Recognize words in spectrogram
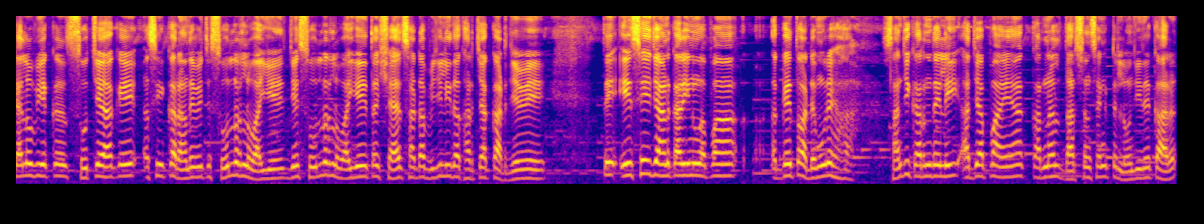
ਕਹਿ ਲਓ ਵੀ ਇੱਕ ਸੋਚਿਆ ਕਿ ਅਸੀਂ ਘਰਾਂ ਦੇ ਵਿੱਚ ਸੋਲਰ ਲਵਾਈਏ। ਜੇ ਸੋਲਰ ਲਵਾਈਏ ਤਾਂ ਸ਼ਾਇਦ ਸਾਡਾ ਬਿਜਲੀ ਦਾ ਖਰਚਾ ਘਟ ਜਾਵੇ। ਤੇ ਇਸੇ ਜਾਣਕਾਰੀ ਨੂੰ ਆਪਾਂ ਅੱਗੇ ਤੁਹਾਡੇ ਮੂਹਰੇ ਹਾ- ਸਾਂਝੀ ਕਰਨ ਦੇ ਲਈ ਅੱਜ ਆਪਾਂ ਆਏ ਆ ਕਰਨਲ ਦਰਸ਼ਨ ਸਿੰਘ ਢਿੱਲੋਂ ਜੀ ਦੇ ਘਰ,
